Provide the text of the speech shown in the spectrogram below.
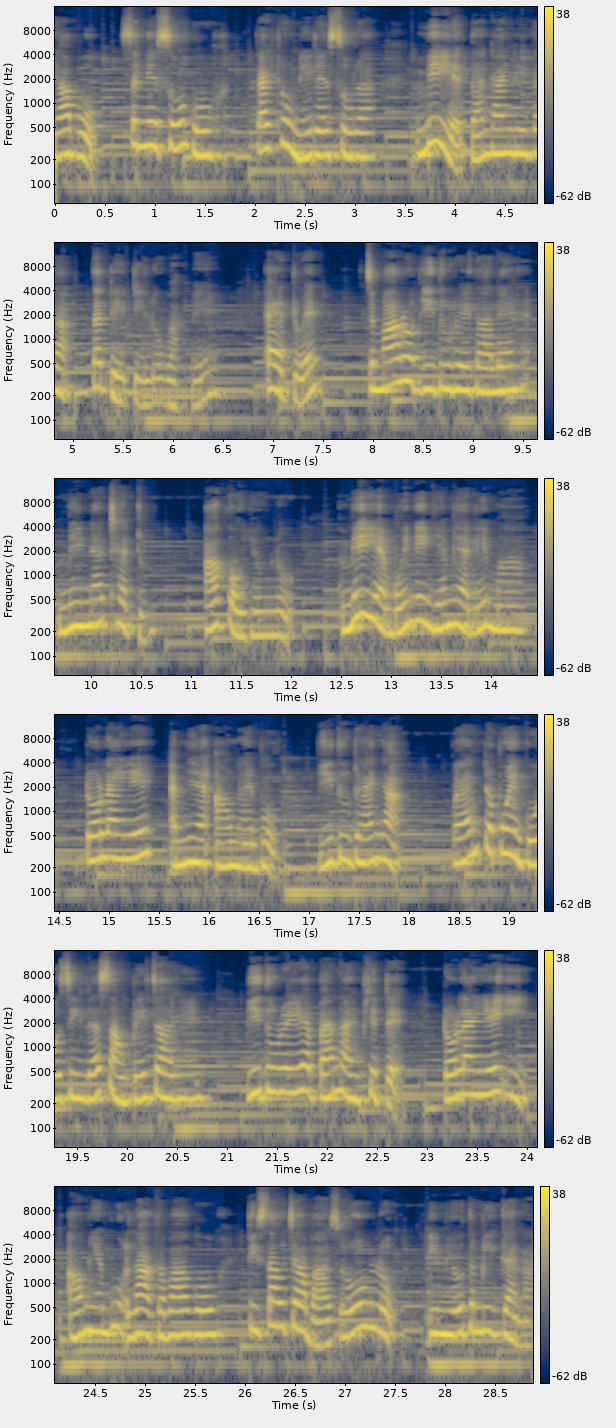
ရဖို့စနစ်ဆိုးကို တိုက်ထုတ်နေတယ်ဆိုတာမေရဲ့တန်တိုင်းလေးကတက်တည်တီလို့ပါပဲအဲ့အတွက်ကျမတို့ပြည်သူတွေကလည်းအမေနဲ့ထက်တူအားကုန်ယုံလို့အမေရဲ့မွေးနေ့ရက်မြတ်လေးမှာတော်လန်ရေးအမြန်အောင်နိုင်ဖို့ပြည်သူတိုင်းကပန်းတပွင့်ကိုစီလက်ဆောင်ပေးကြရင်ပြည်သူတွေရဲ့ပန်းနိုင်ဖြစ်တဲ့ဒေါ်လန်ရေးဤအောင်မြင်မှုအလှကဘာကိုတိဆောက်ကြပါစို့လို့ဤမျိုးသမီးကန္နာ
